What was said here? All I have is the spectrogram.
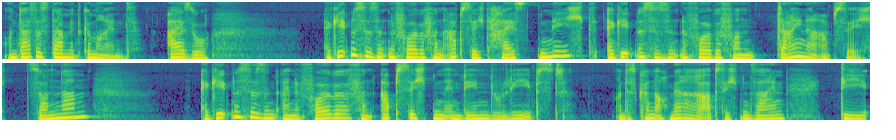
Und das ist damit gemeint. Also, Ergebnisse sind eine Folge von Absicht heißt nicht, Ergebnisse sind eine Folge von deiner Absicht, sondern Ergebnisse sind eine Folge von Absichten, in denen du lebst. Und es können auch mehrere Absichten sein, die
